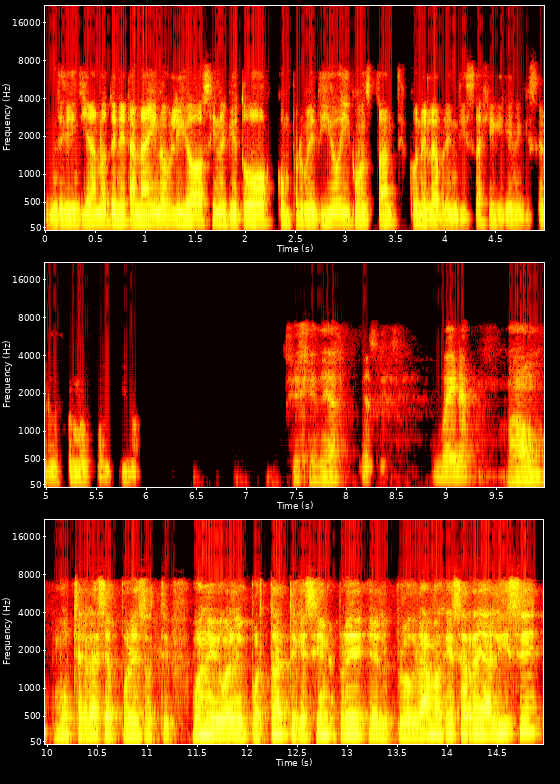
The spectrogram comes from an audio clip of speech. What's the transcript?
en definitiva, no tener a nadie obligado, sino que todos comprometidos y constantes con el aprendizaje que tiene que ser de forma continua. Qué genial. Buena muchas gracias por eso, Bueno, igual lo importante que siempre el programa que se realice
